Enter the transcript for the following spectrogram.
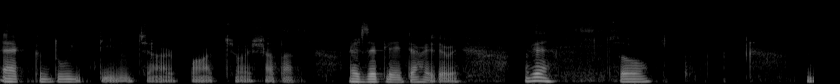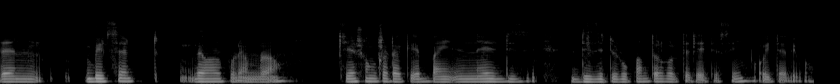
এক, দুই, তিন, চার, পাঁচ, ছয়, সাত, আট। এক্স্যাক্টলি এটা হয়ে যাবে। ওকে সো দেন বিটসেট দেওয়ার পরে আমরা যে সংখ্যাটাকে বাইনারি ডিজিটে রূপান্তর করতে চাইতেছি, ওইটা দিব।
